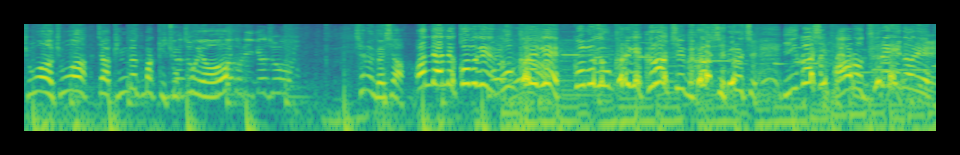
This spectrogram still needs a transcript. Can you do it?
좋아 좋아. 자 빙벽 맞기 좋고요. 이겨줘. 체력 몇이야? 안돼 안돼. 꼬부기 웅크리기 꼬부기 웅크리기. 그렇지 그렇지 그렇지. 이것이 바로 트레이너의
